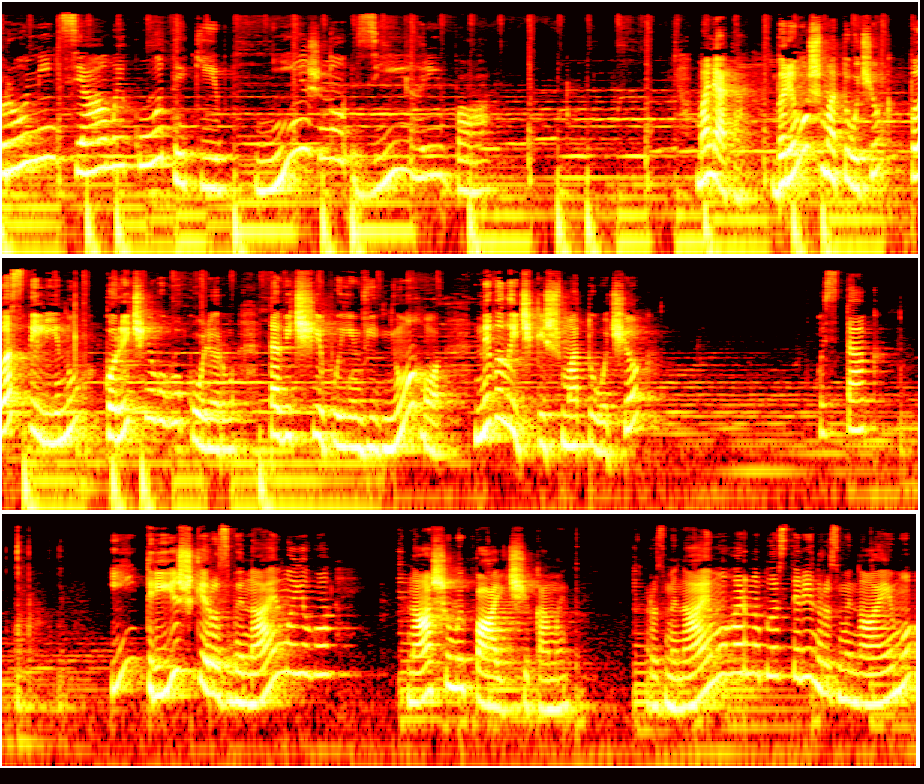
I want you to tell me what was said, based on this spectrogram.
промінцями котиків ніжно зігріва. Малята, беремо шматочок пластиліну коричневого кольору та відщіпуємо від нього невеличкий шматочок. Ось так. І трішки розминаємо його нашими пальчиками. Розминаємо гарно пластилін, розминаємо.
